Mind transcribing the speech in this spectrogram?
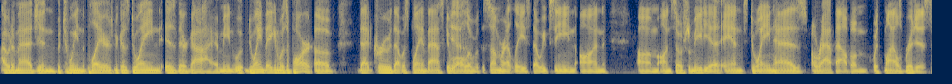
I would imagine between the players because Dwayne is their guy. I mean, Dwayne Bacon was a part of that crew that was playing basketball yeah. over the summer, at least that we've seen on um, on social media, and Dwayne has a rap album with Miles Bridges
